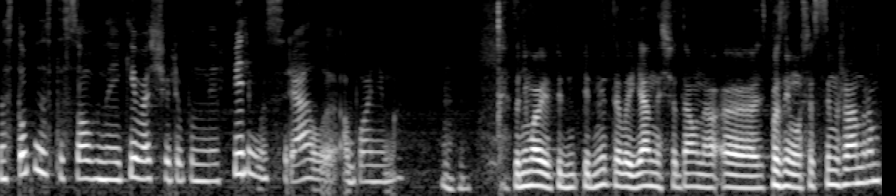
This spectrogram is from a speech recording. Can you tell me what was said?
Наступне стосовно, які ваші улюблені фільми, серіали або аніме. Занімові під, підмітили, я нещодавно е, познайомився з цим жанром.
